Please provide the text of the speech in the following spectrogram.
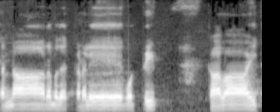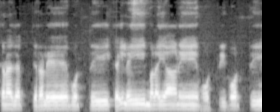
கண்ணாரமுத கடலே போற்றி. காவாய் கனகத் திரளே போற்றி கைலை மலையானே போற்றி போற்றி.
